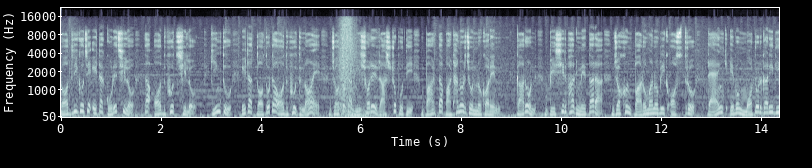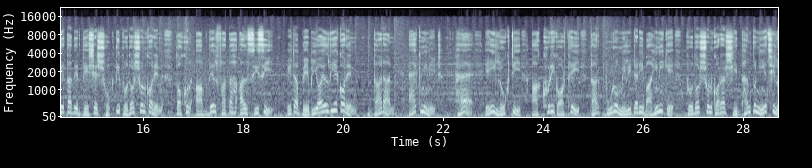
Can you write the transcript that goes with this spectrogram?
রদ্রিগো যে এটা করেছিল তা অদ্ভুত ছিল, কিন্তু এটা ততটা অদ্ভুত নয় যতটা মিশরের রাষ্ট্রপতি বার্তা পাঠানোর জন্য করেন। কারণ বেশিরভাগ নেতারা যখন পারমাণবিক অস্ত্র, ট্যাঙ্ক এবং মোটর গাড়ি দিয়ে তাদের দেশের শক্তি প্রদর্শন করেন, তখন আবদেল ফাতাহ আল সিসি এটা বেবি অয়েল দিয়ে করেন। দাঁড়ান, এক মিনিট। হ্যাঁ এই লোকটি আক্ষরিক অর্থেই তার পুরো মিলিটারি বাহিনীকে প্রদর্শন করার সিদ্ধান্ত নিয়েছিল।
